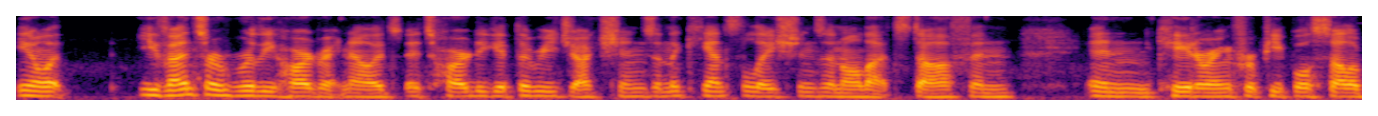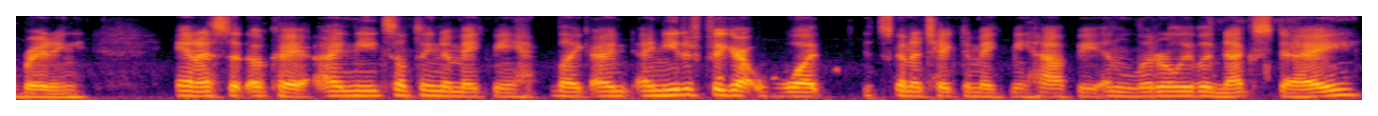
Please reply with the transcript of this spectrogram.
you know what, events are really hard right now. It's it's hard to get the rejections and the cancellations and all that stuff, and and catering for people celebrating and I said, okay, I need something to make me like I, I need to figure out what it's going to take to make me happy. And literally the next day,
